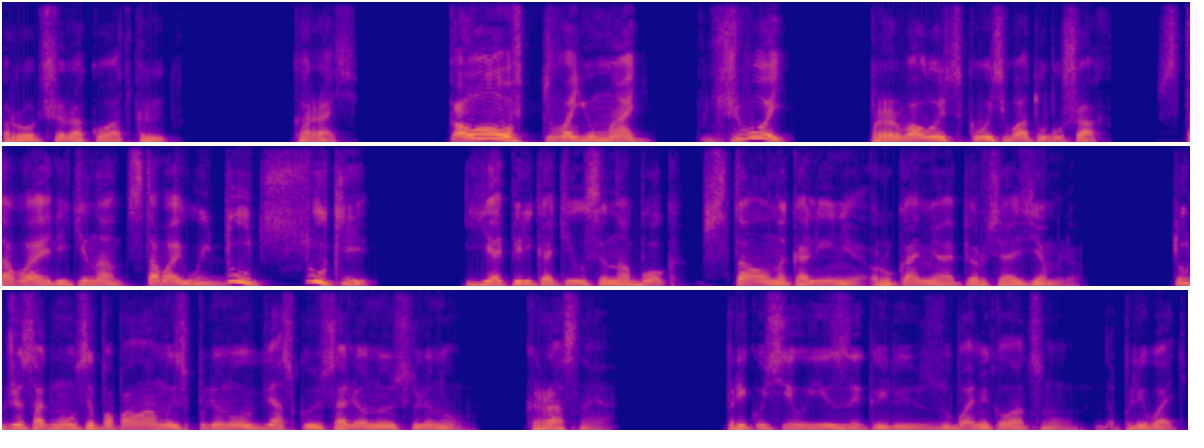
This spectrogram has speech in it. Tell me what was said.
рот широко открыт. Карась. «Колов, твою мать! Живой!» Прорвалось сквозь вату в ушах. «Вставай, лейтенант, вставай! Уйдут, суки!» Я перекатился на бок, встал на колени, руками оперся о землю. Тут же согнулся пополам и сплюнул вязкую соленую слюну. Красная. Прикусил язык или зубами клацнул. Да плевать.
